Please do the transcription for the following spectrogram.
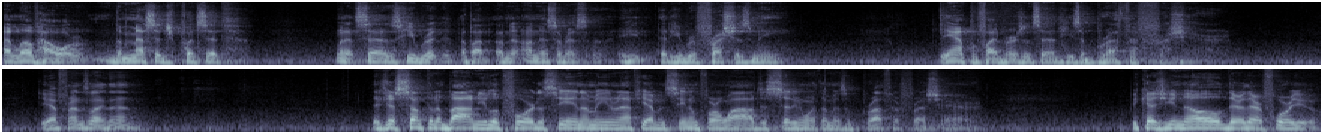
I love how the message puts it when it says he wrote about Onesimus, he, that he refreshes me. The Amplified Version said he's a breath of fresh air. Do you have friends like that? There's just something about them you look forward to seeing them, even if you haven't seen them for a while. Just sitting with them is a breath of fresh air because you know they're there for you.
